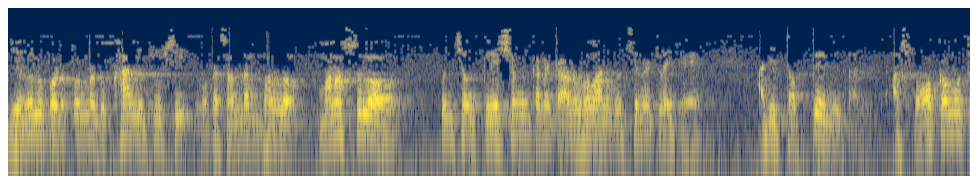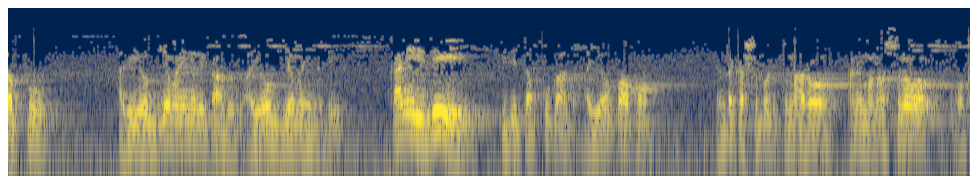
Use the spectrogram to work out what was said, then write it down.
జనులు పడుతున్న దుఃఖాన్ని చూసి ఒక సందర్భంలో మనస్సులో కొంచెం క్లేశం కనుక అనుభవానికి వచ్చినట్లయితే అది తప్పేమీ కాదు. ఆ శోకము తప్పు. అది యోగ్యమైనది కాదు అయోగ్యమైనది. కానీ ఇది ఇది తప్పు కాదు. అయ్యో పాపం. ఎంత కష్టపడుతున్నారో అని మనస్సులో ఒక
